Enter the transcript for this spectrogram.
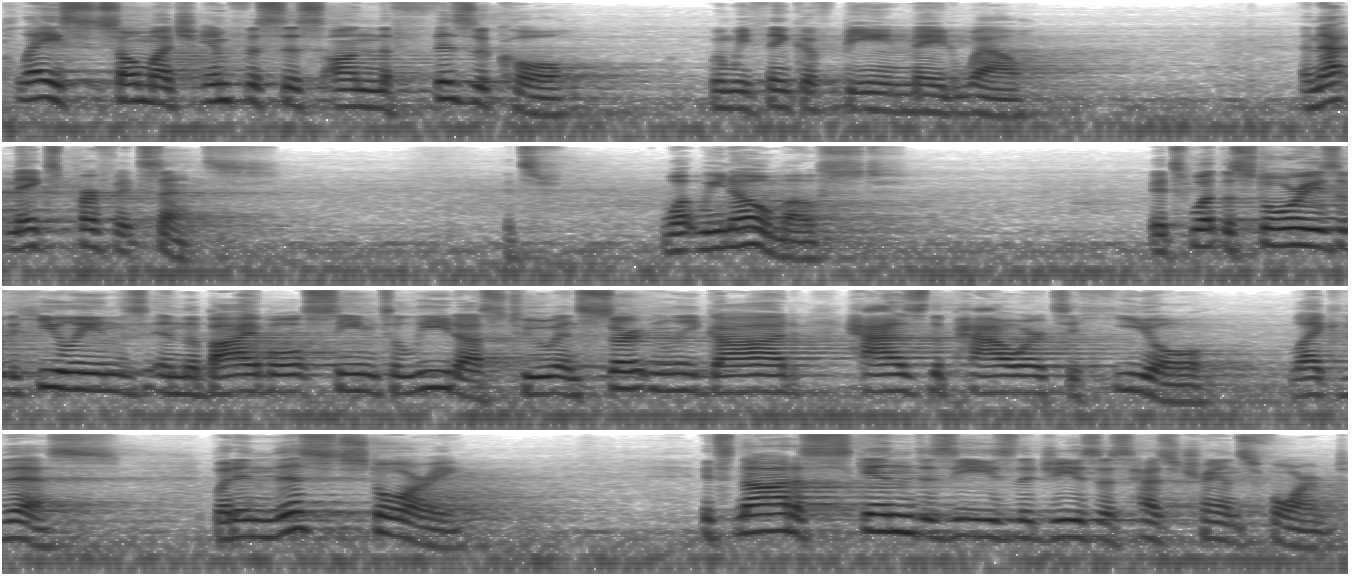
place so much emphasis on the physical when we think of being made well. And that makes perfect sense. It's what we know most. It's what the stories of the healings in the Bible seem to lead us to, and certainly God has the power to heal like this. But in this story, it's not a skin disease that Jesus has transformed.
